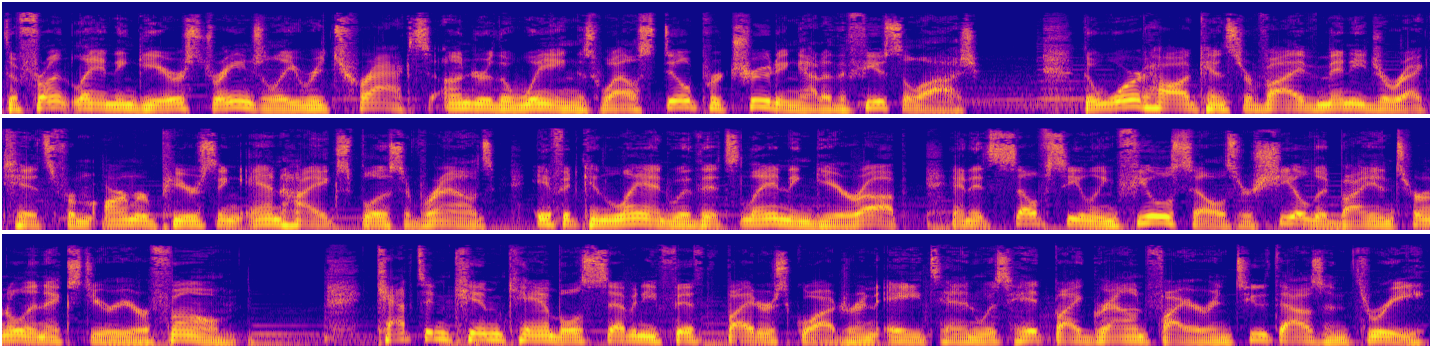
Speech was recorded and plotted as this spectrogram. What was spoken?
The front landing gear strangely retracts under the wings while still protruding out of the fuselage. The Warthog can survive many direct hits from armor piercing and high explosive rounds if it can land with its landing gear up and its self sealing fuel cells are shielded by internal and exterior foam. Captain Kim Campbell's 75th Fighter Squadron A 10 was hit by ground fire in 2003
